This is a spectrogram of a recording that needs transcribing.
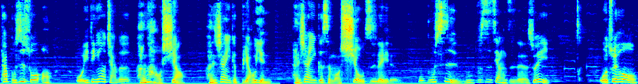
他不是说哦，我一定要讲的很好笑，很像一个表演，很像一个什么秀之类的。我不是，不不是这样子的。所以，我最后，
